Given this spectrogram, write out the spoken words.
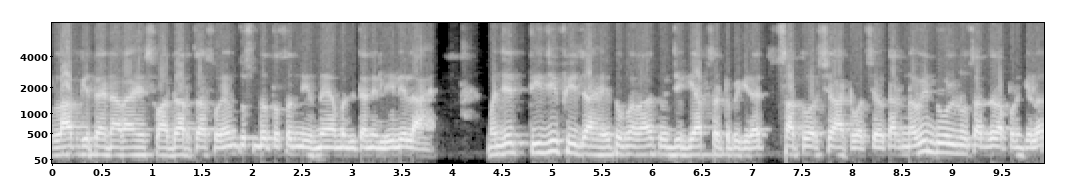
लाभ घेता येणार आहे. स्वाधारचा स्वयंचा सुद्धा तसं निर्णयामध्ये त्यांनी लिहिलेला आहे. म्हणजे ती जी फीज आहे तुम्हाला जी गॅप सर्टिफिकेट आहे सात वर्ष आठ वर्ष कारण नवीन रूल नुसार जर आपण केलं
